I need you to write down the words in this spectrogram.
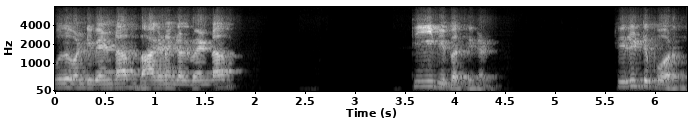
புது வண்டி வேண்டாம் வாகனங்கள் வேண்டாம். தீ விபத்துகள். திருட்டு போறது.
